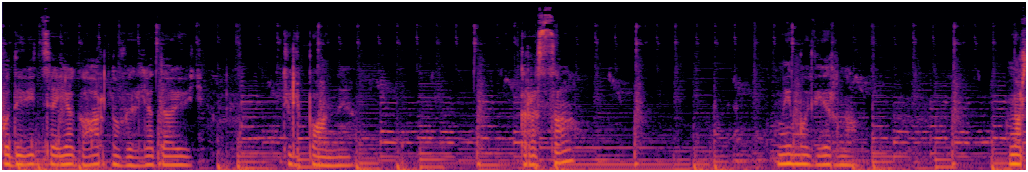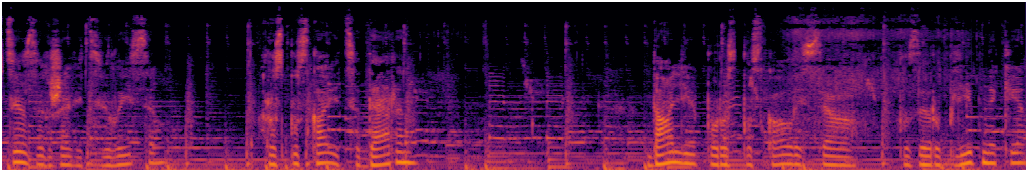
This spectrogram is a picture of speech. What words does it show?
Подивіться, як гарно виглядають тюльпани. Краса неймовірна. Нарцизи вже відцвілися, розпускається дерен. Далі порозпускалися позироплідники.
